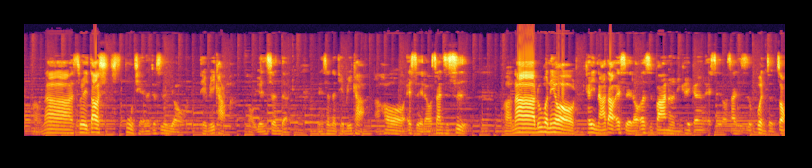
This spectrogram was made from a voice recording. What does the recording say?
啊。那所以到目前呢，就是有铁皮卡嘛，哦，原生的原生的铁皮卡，然后 SL 三十四啊。那如果你有可以拿到 SL 二十八呢，你可以跟 SL 三十四混着种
